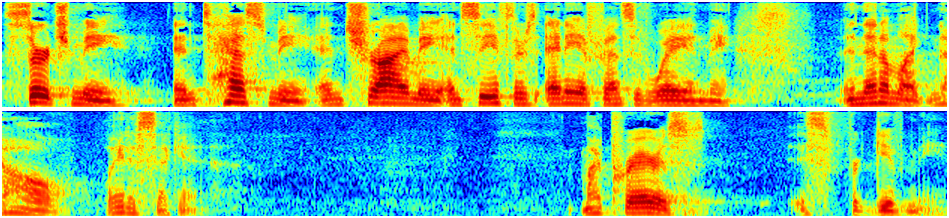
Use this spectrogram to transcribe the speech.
search me and test me and try me and see if there's any offensive way in me. And then I'm like, no, wait a second. My prayer is, is forgive me.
